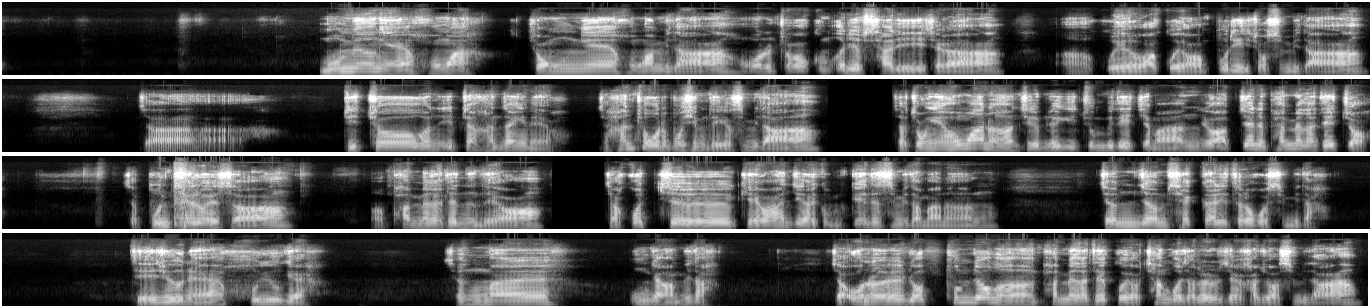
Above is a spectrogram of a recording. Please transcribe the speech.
무명의 홍화, 종의 홍화입니다. 오늘 조금 어렵사리 제가 어, 구해왔고요. 뿌리 좋습니다. 자, 뒤쪽은 입장 한 장이네요. 자, 한쪽으로 보시면 되겠습니다. 자, 종의 홍화는 지금 여기 준비되어 있지만 요 앞전에 판매가 됐죠. 자, 분태로 해서 어, 판매가 됐는데요. 자, 꽃을 개화한 지가 좀꽤 됐습니다만은 점점 색깔이 들어오고 있습니다. 대준의 후육에 정말 웅장합니다. 자, 오늘 요 품종은 판매가 됐고요. 참고 자료를 제가 가져왔습니다.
